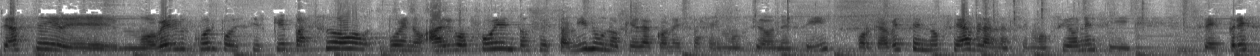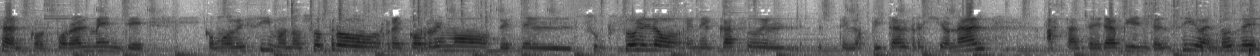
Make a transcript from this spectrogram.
te hace eh, mover el cuerpo, decir qué pasó, bueno, algo fue, entonces también uno queda con esas emociones, ¿sí? Porque a veces no se hablan las emociones y se expresan corporalmente como decimos, nosotros recorremos desde el subsuelo, en el caso del, hospital regional, hasta terapia intensiva. Entonces,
